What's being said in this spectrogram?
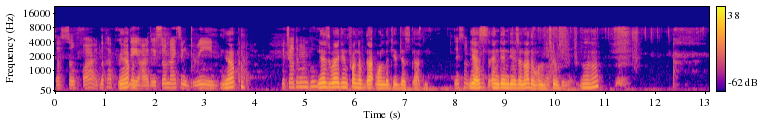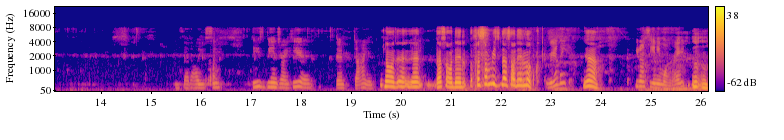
That's so far. Look how pretty Yep. they are. They're so nice and green. Yep. Which other one, boo? There's right in front of that one that you just got. This one. Yes, and then there's another one Next too. to. Mm-hmm. Is that all you see? These beans right here They're dying. No, they, they, that's how they. For some reason, that's how they look. Really? Yeah. You don't see any more, right? Mm-mm.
